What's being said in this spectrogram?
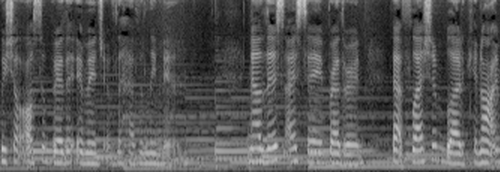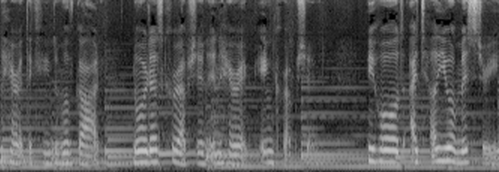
we shall also bear the image of the heavenly man. Now, this I say, brethren, that flesh and blood cannot inherit the kingdom of God, nor does corruption inherit incorruption. Behold, I tell you a mystery.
